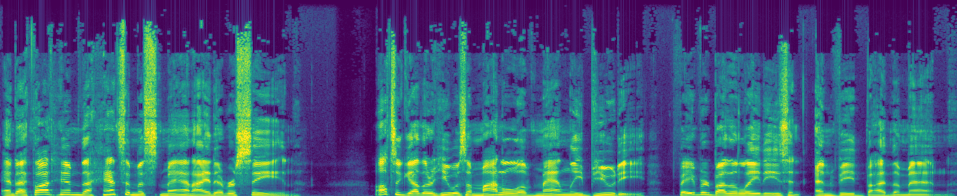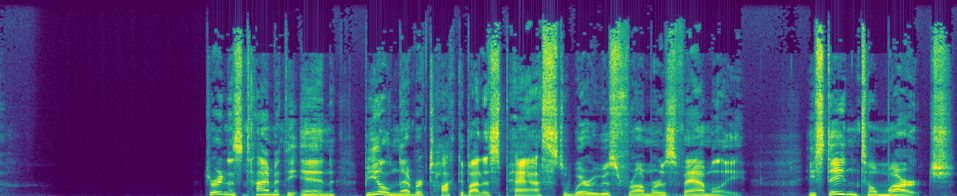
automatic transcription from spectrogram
and I thought him the handsomest man I had ever seen. Altogether, he was a model of manly beauty, favored by the ladies and envied by the men. During his time at the inn, Beale never talked about his past, where he was from, or his family. He stayed until March.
